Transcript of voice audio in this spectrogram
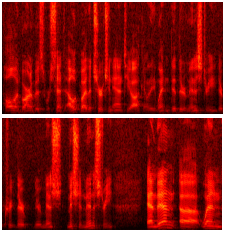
Paul and Barnabas were sent out by the church in Antioch, and they went and did their ministry, their, their, their mission ministry. And then, uh, when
